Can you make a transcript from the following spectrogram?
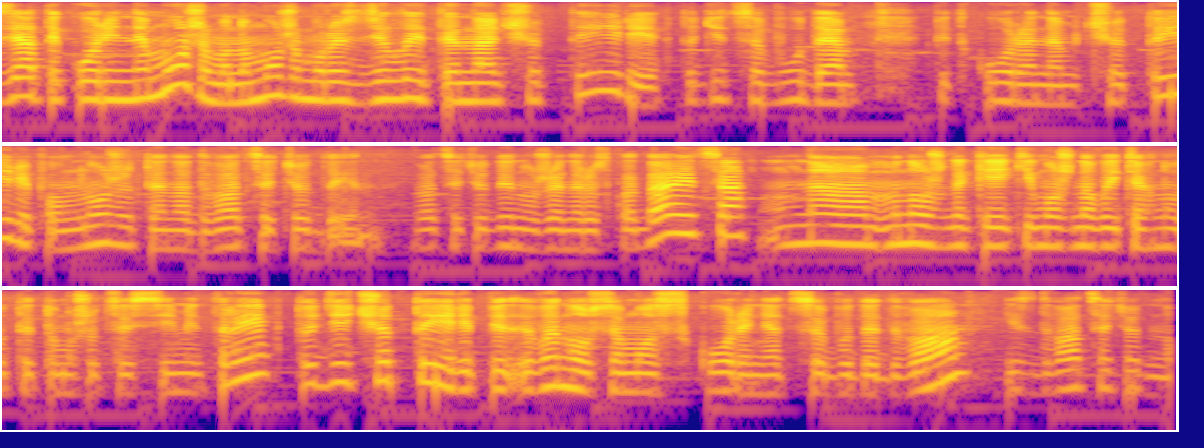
Взяти корінь не можемо, але можемо розділити на 4. Тоді це буде під коренем 4 помножити на 21. 21 вже не розкладається на множники, які можна витягнути, тому що це 7,3. Тоді 4 виносимо з кореня, це буде 2 із 21.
